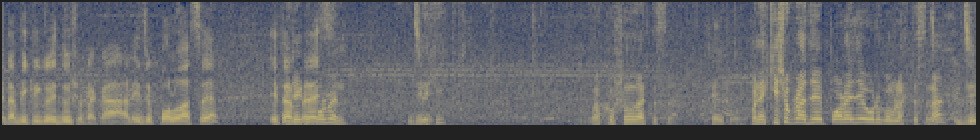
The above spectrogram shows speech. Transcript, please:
এটা বিক্রি করি দুইশো টাকা আর এই যে পলো আছে এটা করবেন জি। দেখি। খুব সুন্দর লাগতেছে। থ্যাংক ইউ মানে কৃষকরা যে পরে যে ওরকম লাগতেছে না? জি।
